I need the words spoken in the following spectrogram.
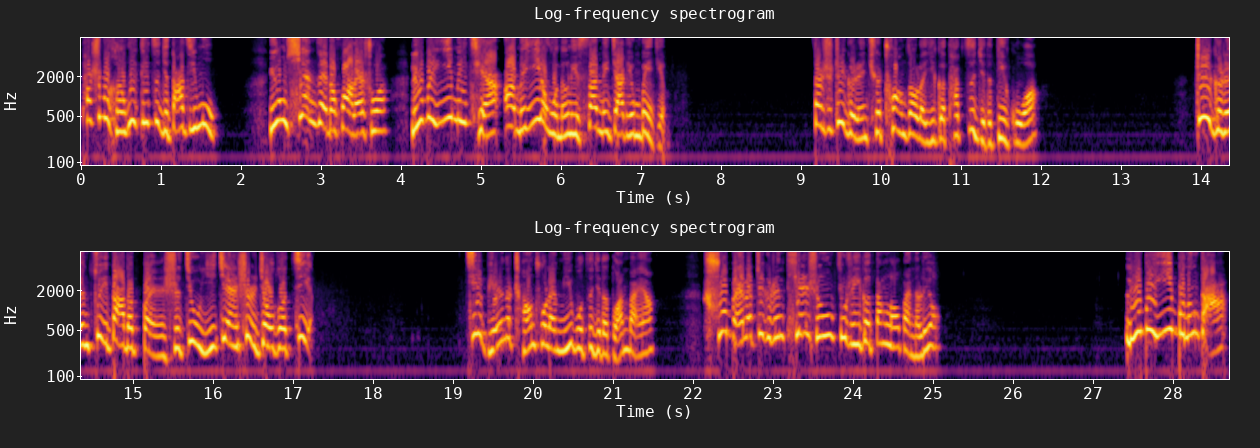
他是不是很会给自己搭积木？用现在的话来说。刘备一没钱，二没业务能力，三没家庭背景，但是这个人却创造了一个他自己的帝国。这个人最大的本事就一件事，叫做借，借别人的长处来弥补自己的短板呀。说白了，这个人天生就是一个当老板的料。刘备一不能打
